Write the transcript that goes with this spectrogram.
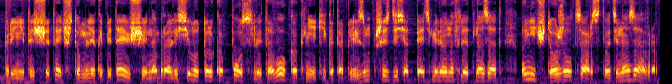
Принято считать, что млекопитающие набрали силу только после того, как некий катаклизм 65 миллионов лет назад уничтожил царство динозавров.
